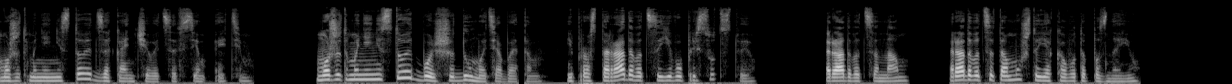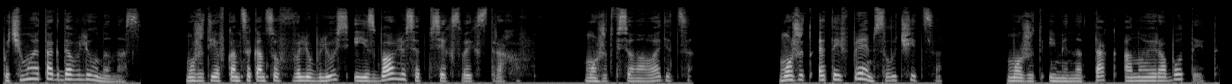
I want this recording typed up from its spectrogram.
Может, мне не стоит заканчивать со всем этим? Может, мне не стоит больше думать об этом и просто радоваться его присутствию? Радоваться нам, радоваться тому, что я кого-то познаю. Почему я так давлю на нас? Может, я в конце концов влюблюсь и избавлюсь от всех своих страхов? Может, все наладится? Может, это и впрямь случится? Может, именно так оно и работает,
